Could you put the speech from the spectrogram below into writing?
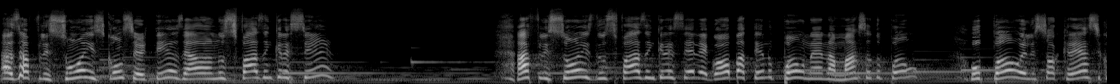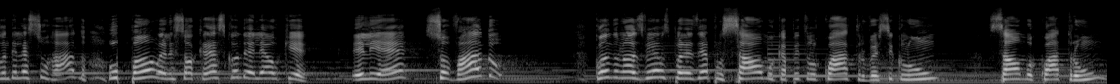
As aflições, com certeza, elas nos fazem crescer. Aflições nos fazem crescer, é igual bater no pão, né? na massa do pão. O pão ele só cresce quando ele é surrado. O pão ele só cresce quando ele é o quê? Ele é sovado. Quando nós vemos, por exemplo, Salmo capítulo 4, versículo 1, Salmo 4, 1,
